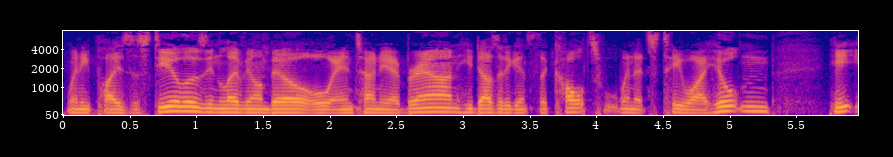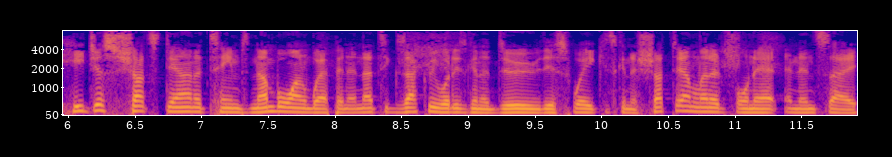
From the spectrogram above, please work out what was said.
when he plays the Steelers in Le'Veon Bell or Antonio Brown. He does it against the Colts when it's T.Y. Hilton. He he just shuts down a team's number one weapon, and that's exactly what he's going to do this week. He's going to shut down Leonard Fournette and then say,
